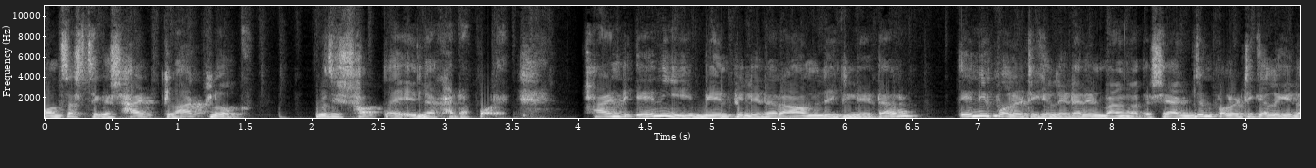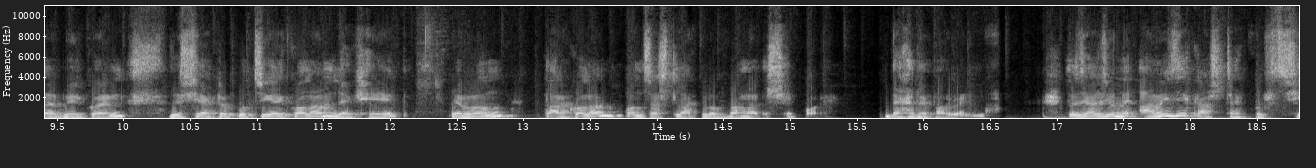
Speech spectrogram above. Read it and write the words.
পঞ্চাশ থেকে ষাট লাখ লোক প্রতি সপ্তাহে এই লেখাটা পড়ে। Find any BNP leader Awami League leader any political leader in বাংলাদেশে একজন পলিটিক্যাল লিডার বের করেন যে সে একটা পত্রিকায় কলাম লেখে এবং তার কলাম পঞ্চাশ লাখ লোক বাংলাদেশে পড়ে। দেখাতে পারবেন না। তো যার জন্য আমি যে কাজটা করছি,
